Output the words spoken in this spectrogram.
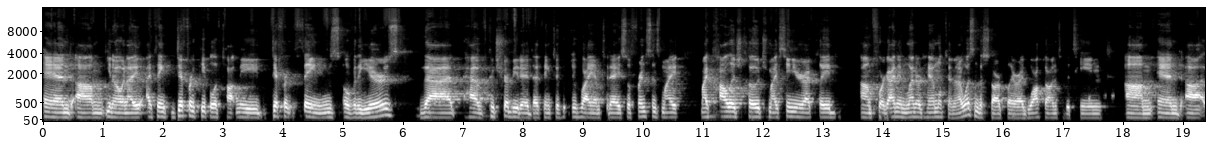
and um, you know and I, I think different people have taught me different things over the years that have contributed i think to, to who i am today. So for instance my my college coach my senior year i played um, for a guy named leonard hamilton. And i wasn't the star player. I'd walked onto the team um, and uh,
